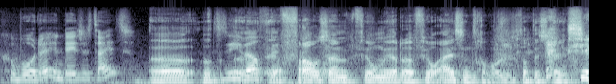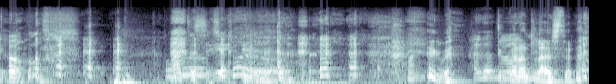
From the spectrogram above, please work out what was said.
Geworden in deze tijd? Eh, dat, Zie je wel eh, veel. vrouwen zijn veel meer uh, veel eisend geworden. Dus dat is één. Zo. Ja. Maar het is, Ja, ja. Ik ben, ik aan het luisteren.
